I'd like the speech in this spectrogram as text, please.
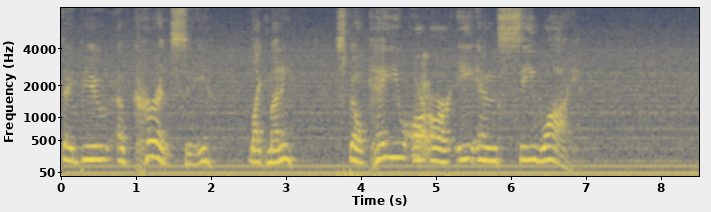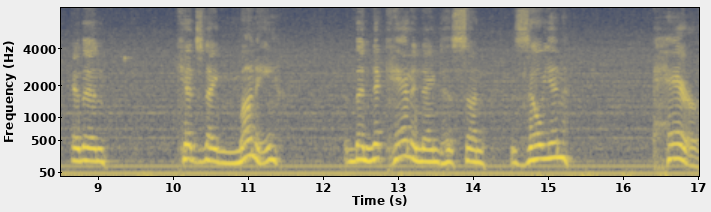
debut of currency, like money, spelled K U R R E N C Y, and then kids named Money. And then Nick Cannon named his son Zillion Heir,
